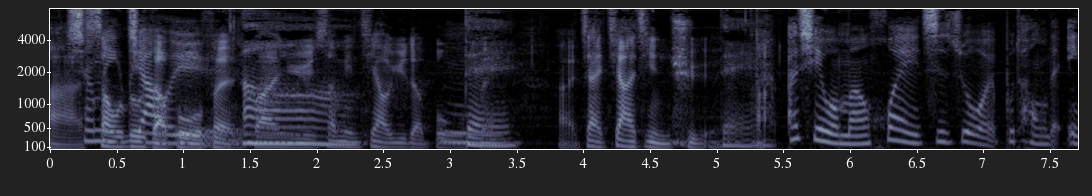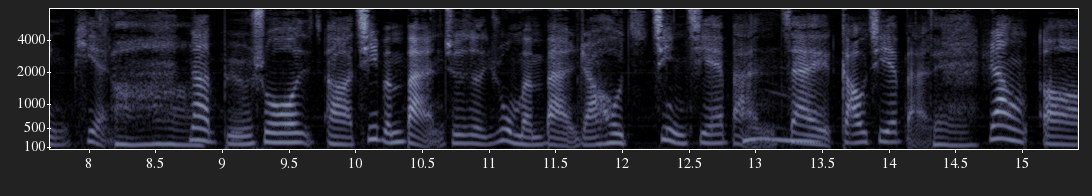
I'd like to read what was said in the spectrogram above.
啊，收入的部分，关于生命教育的部分。嗯呃，再加进去。对，而且我们会制作不同的影片。啊，那比如说，呃，基本版就是入门版，然后进阶版，再高阶版，对，让呃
